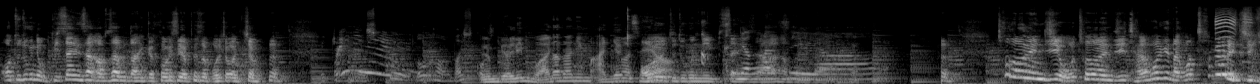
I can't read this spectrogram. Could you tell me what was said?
어 두두근님 비싼 인사 감사합니다 하니까 거기서 옆에서 뭘 적었냐면 넣어서 하면 맛있을 것 같아요. 은별님 와나나님 안녕하세요 어유 두두근님 비싼 인사 감사합니다 안녕하세요. 천원인지 오천 원인지 잘 확인하고 차별해 주기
